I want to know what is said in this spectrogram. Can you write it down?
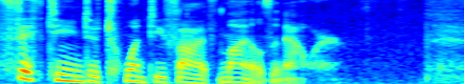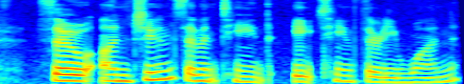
15 to 25 miles an hour. So on June 17, 1831,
